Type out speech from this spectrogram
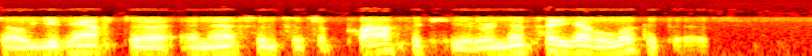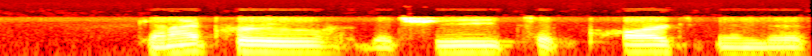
So you'd have to, in essence, as a prosecutor, and that's how you got to look at this. Can I prove that she took part in this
